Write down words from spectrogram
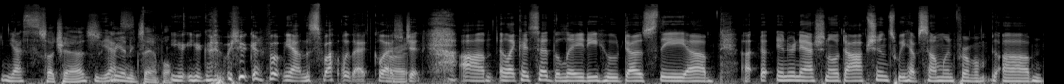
Yes. Such as? Give me an example. You're, you're going to you're to put me on the spot with that question. Um, like I said, the lady who does the um, uh, international adoptions, we have someone from um,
